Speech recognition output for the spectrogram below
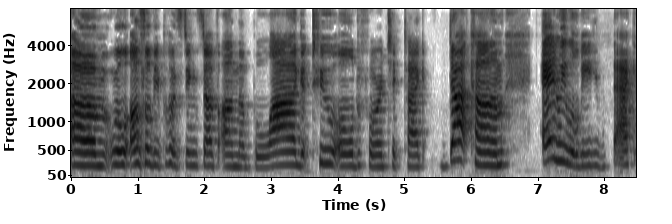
Um, we'll also be posting stuff on the blog too old for tiktok.com and we will be back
